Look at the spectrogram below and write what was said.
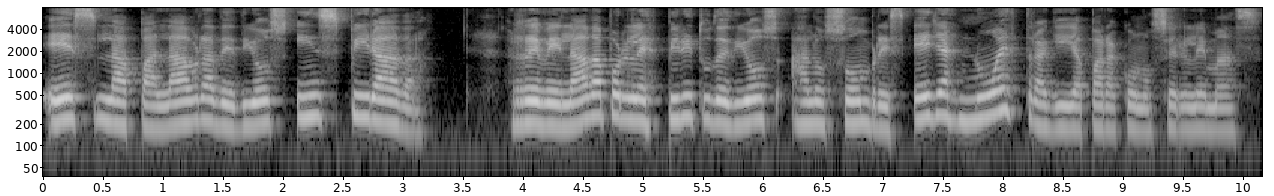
es la palabra de Dios inspirada, revelada por el Espíritu de Dios a los hombres. Ella es nuestra guía para conocerle más.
